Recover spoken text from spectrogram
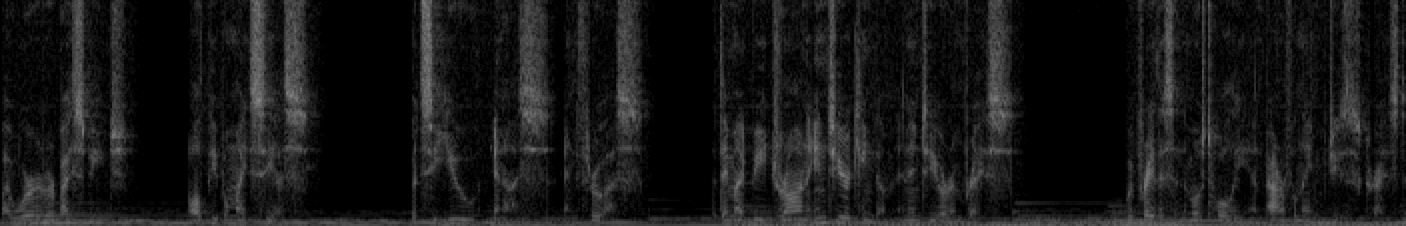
by word or by speech, all people might see us, but see you in us and through us, that they might be drawn into your kingdom and into your embrace. We pray this in the most holy and powerful name of Jesus Christ.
